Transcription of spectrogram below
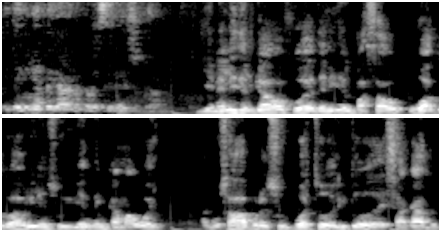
que tenía pegado en la cabecera de su cama. Yenelis Delgado fue detenida el pasado 4 de abril en su vivienda en Camagüey, acusada por el supuesto delito de desacato,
